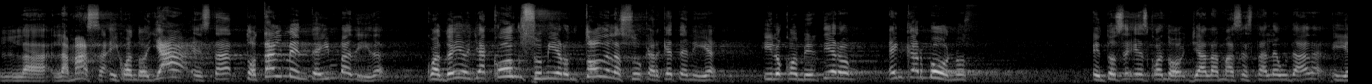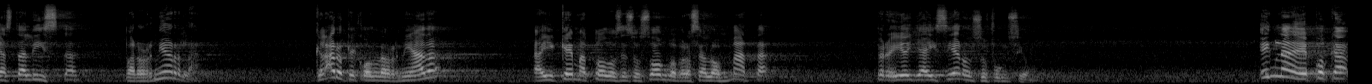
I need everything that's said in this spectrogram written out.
la, masa y cuando ya está totalmente invadida, cuando ellos ya consumieron todo el azúcar que tenía y lo convirtieron en carbonos, entonces es cuando ya la masa está leudada y ya está lista para hornearla. Claro que con la horneada, ahí quema todos esos hongos, pero se los mata, pero ellos ya hicieron su función. En la época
